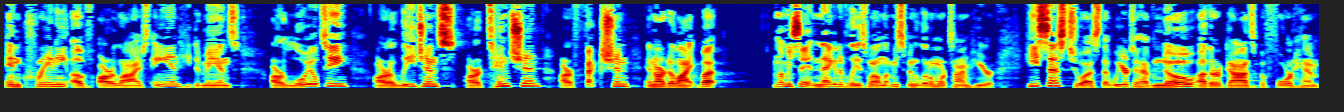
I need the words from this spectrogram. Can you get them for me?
and cranny of our lives, and he demands our loyalty, our allegiance, our attention, our affection, and our delight. But let me say it negatively as well, and let me spend a little more time here. He says to us that we are to have no other gods before him.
